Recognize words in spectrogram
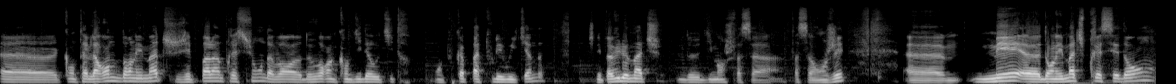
quand elle rentre dans les matchs, j'ai pas l'impression d'avoir de voir un candidat au titre. En tout cas, pas tous les week-ends. N'ai pas vu le match de dimanche face à, face à Angers. Euh, mais euh, dans les matchs précédents,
